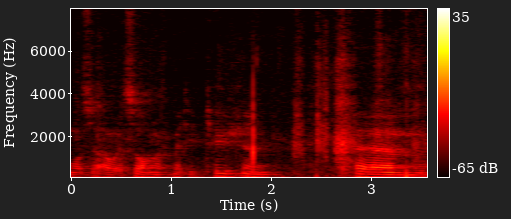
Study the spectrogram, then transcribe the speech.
also our Song of Meditation. Um,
